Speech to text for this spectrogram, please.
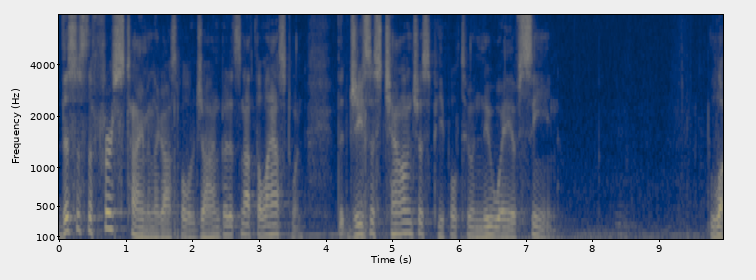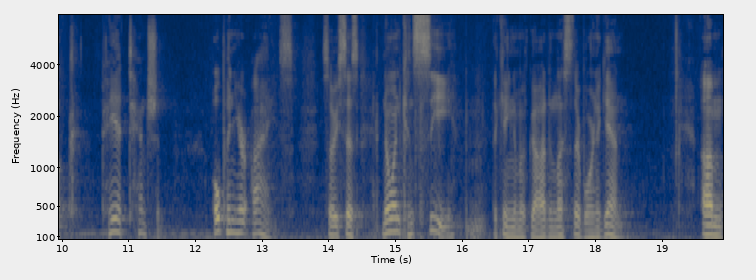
This is the first time in the Gospel of John, but it's not the last one that Jesus challenges people to a new way of seeing. Look, pay attention, open your eyes, So he says, no one can see the kingdom of God unless they're born again. Um,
